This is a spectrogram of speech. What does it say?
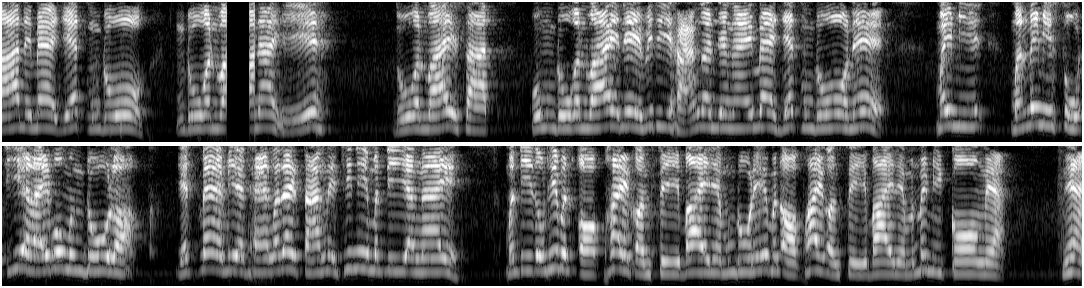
ล้านไอ้แม่เย็ดมึงดูมึงดูกันไว้หน้าหี ดูกันไว้ไอ้สัตว์พวกมึงดูกันไว้นี่ วิธีหาเงินยังไง แม่เย็ดมึงดูนี่ ไม่มีมันไม่มีสูตรที่อะไรพวกมึงดูหรอก เย็ดแม่มีแต่แทงแล้วได้ตังค์เนี่ยที่นี่มันดียังไง มันดีตรงที่มันออกไพ่ก่อนสี่ใบเนี่ยมึงดูนี่มันออกไพ่ก่อนสี่ใบเนี่ยมันไม่มีโกงเนี่ย เนี่ย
